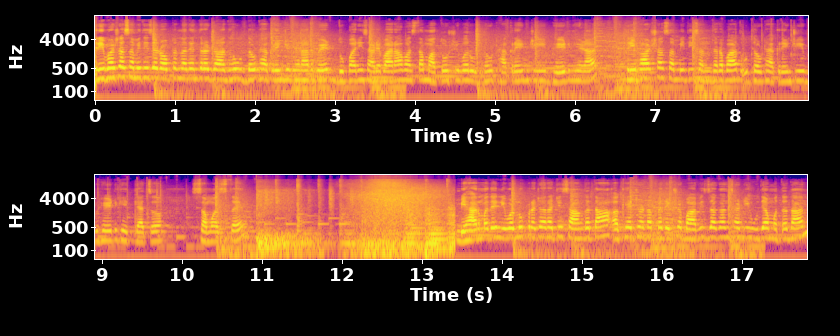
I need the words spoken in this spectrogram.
त्रिभाषा समितीचे डॉक्टर नरेंद्र जाधव उद्धव ठाकरेंची घेणार भेट. दुपारी साडेबारा वाजता मातोश्रीवर उद्धव ठाकरेंची भेट घेणार. त्रिभाषा समिती संदर्भात उद्धव ठाकरेंची भेट घेतल्याचं समजतंय. बिहारमध्ये निवडणूक प्रचाराची सांगता अखेरच्या टप्प्यात एकशे बावीस जागांसाठी उद्या मतदान.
